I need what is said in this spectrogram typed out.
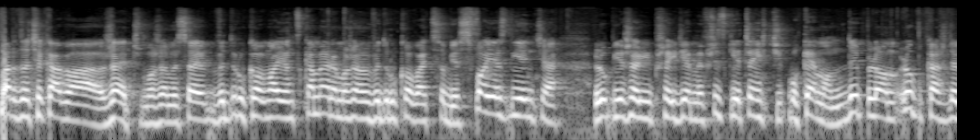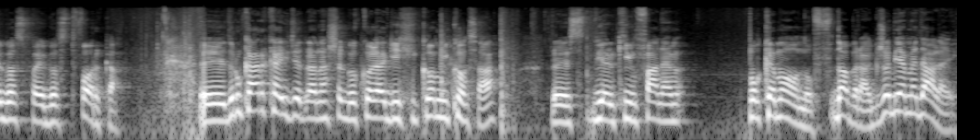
Bardzo ciekawa rzecz. Możemy sobie wydrukować, mając kamerę, możemy wydrukować sobie swoje zdjęcie lub jeżeli przejdziemy wszystkie części Pokémon dyplom lub każdego swojego stworka. Yy, drukarka idzie dla naszego kolegi Hikomikosa, który jest wielkim fanem Pokémonów. Dobra, grzebiemy dalej.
